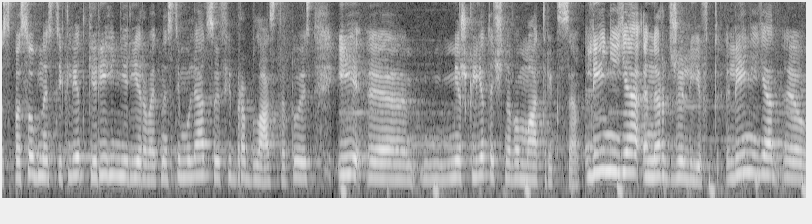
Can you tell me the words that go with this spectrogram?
способности клетки регенерировать, на стимуляцию фибробласта, то есть и э, межклеточного матрикса. Линия Energy Lift. Линия, э,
